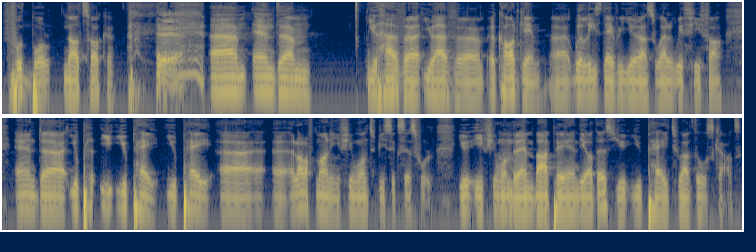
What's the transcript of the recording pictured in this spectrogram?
football, not soccer. yeah. um, and um, you have uh, you have uh, a card game uh, released every year as well with FIFA, and you, pl- you, you pay you pay a lot of money if you want to be successful. You if you want mm-hmm. the Mbappe and the others, you you pay to have those cards.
